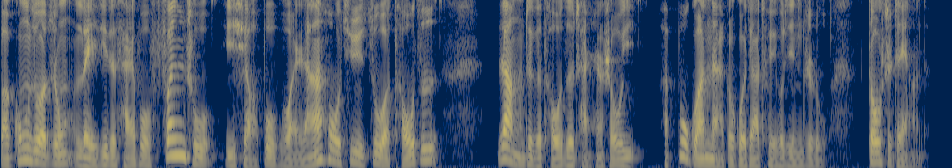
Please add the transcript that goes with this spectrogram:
把工作中累积的财富分出一小部分，然后去做投资，让这个投资产生收益啊。不管哪个国家退休金制度都是这样的。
